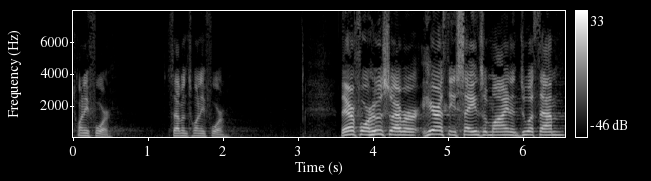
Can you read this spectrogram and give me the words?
24. 724. Therefore, whosoever heareth these sayings of mine and doeth them,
